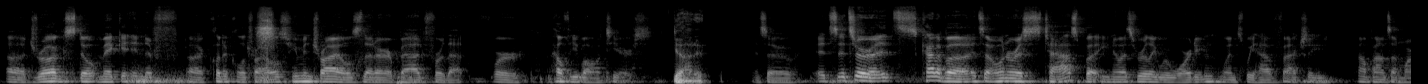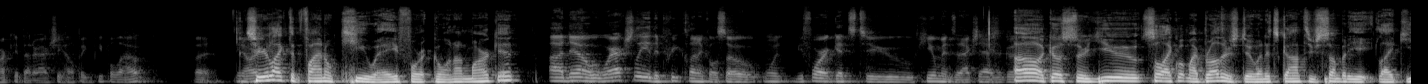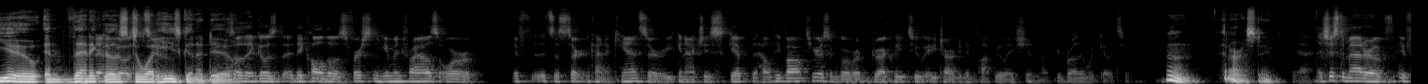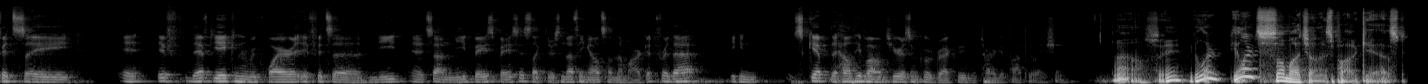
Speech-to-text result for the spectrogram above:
uh, drugs don't make it into uh, clinical trials, human trials that are bad for that for healthy volunteers. Got it. And so it's it's a it's kind of a it's an onerous task, but you know it's really rewarding once we have actually compounds on market that are actually helping people out. But you know, So, you're like the final QA for it going on market? Uh, no, we're actually the preclinical. So when, before it gets to humans, it actually has to go. Oh, it goes through you. So, like what my brother's doing, it's gone through somebody like you, and then it Then it goes, goes to what to- he's going to do. So that goes. They call those first in human trials, or if it's a certain kind of cancer, you can actually skip the healthy volunteers and go directly to a targeted population, like your brother would go to. Hmm. Interesting. Yeah, it's just a matter of if it's a if the FDA can require it, if it's a need and it's on a need based basis, like there's nothing else on the market for that, you can skip the healthy volunteers and go directly to the target population. Wow, see, you learn you learn so much on this podcast.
